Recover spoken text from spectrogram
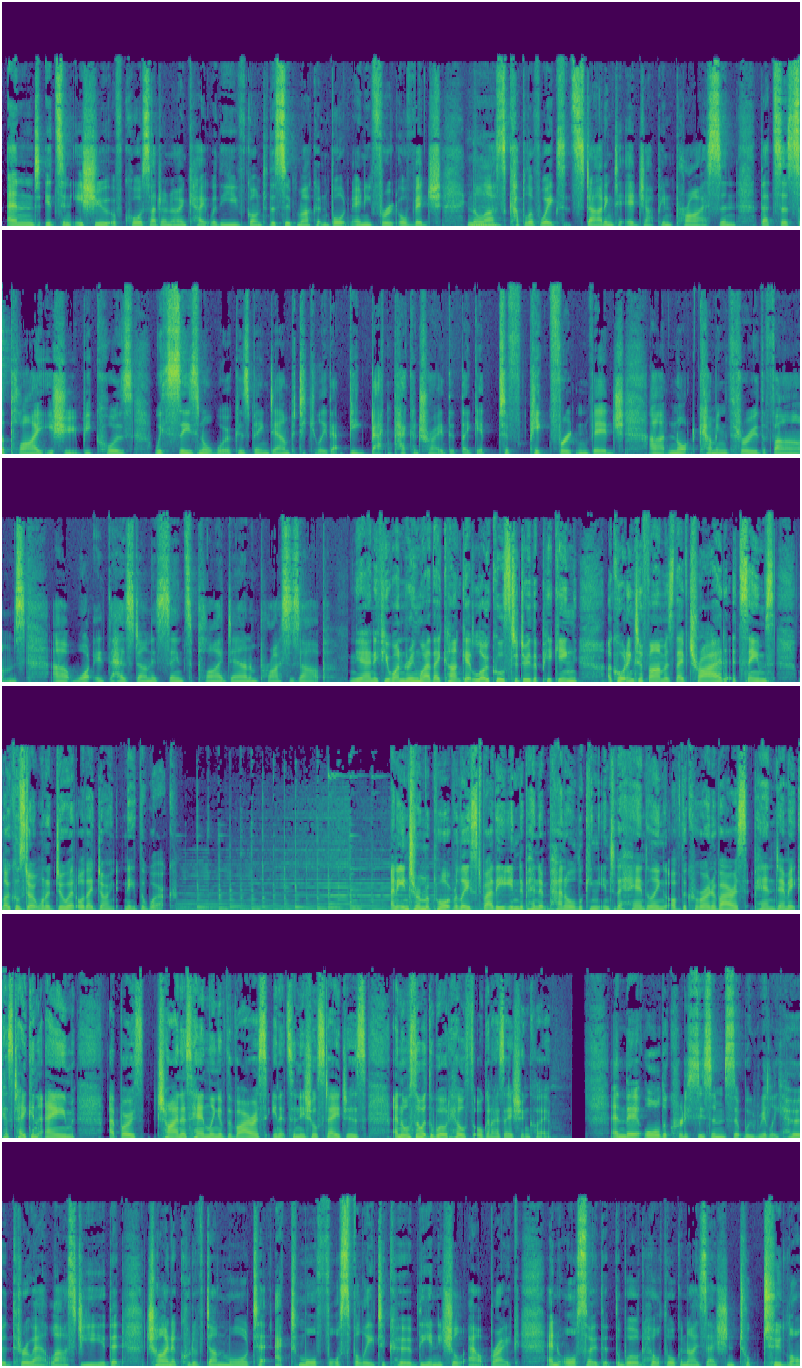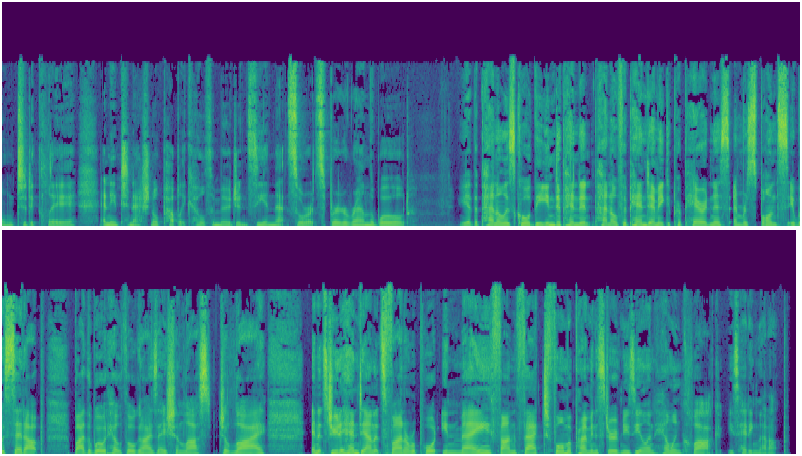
And it's an issue, of course. I don't know, Kate, whether you've gone to the supermarket and bought any fruit or veg in the mm. last couple of weeks. It's starting to edge up in price, and that's a supply issue because with seasonal workers being down, particularly that big backpacker trade that they get to pick fruit and veg, uh, not coming through the farms uh, what it has done is seen supply down and prices up. Yeah, and if you're wondering why they can't get locals to do the picking, according to farmers they've tried, it seems locals don't want to do it or they don't need the work. An interim report released by the independent panel looking into the handling of the coronavirus pandemic has taken aim at both China's handling of the virus in its initial stages and also at the World Health Organization, Claire. And they're all the criticisms that we really heard throughout last year that China could have done more to act more forcefully to curb the initial outbreak, and also that the World Health Organization took too long to declare an international public health emergency, and that saw it spread around the world. Yeah, the panel is called the Independent Panel for Pandemic Preparedness and Response. It was set up by the World Health Organization last July, and it's due to hand down its final report in May. Fun fact former Prime Minister of New Zealand, Helen Clark, is heading that up.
